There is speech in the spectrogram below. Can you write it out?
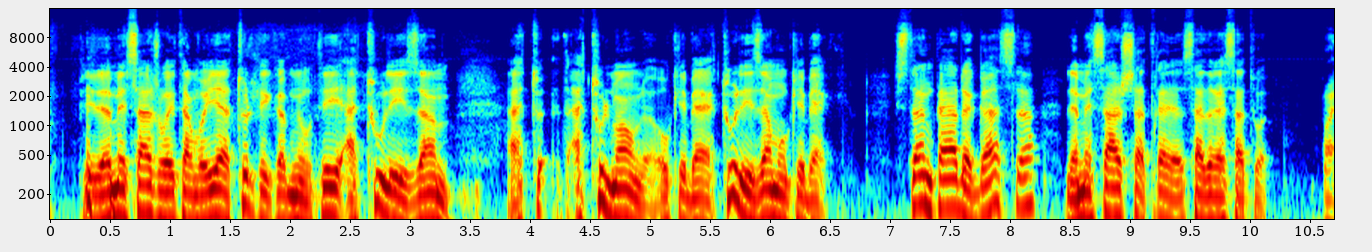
Puis le message va être envoyé à toutes les communautés, à tous les hommes, à, tout- à tout le monde là, au Québec, tous les hommes au Québec. Si t'as une paire de gosses, là, le message s'adresse à toi. Oui,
